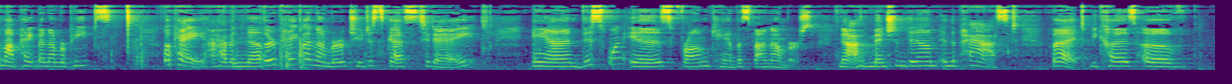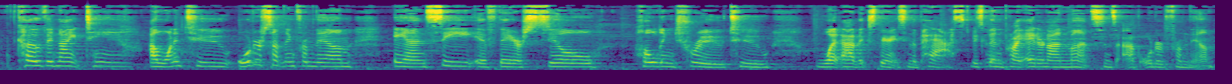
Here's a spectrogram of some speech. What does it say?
Hello, my paint by number peeps. Okay, I have another paint by number to discuss today, and this one is from Canvas by Numbers. Now, I've mentioned them in the past, but because of COVID-19, I wanted to order something from them and see if they are still holding true to what I've experienced in the past. It's been probably eight or nine months since I've ordered from them.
